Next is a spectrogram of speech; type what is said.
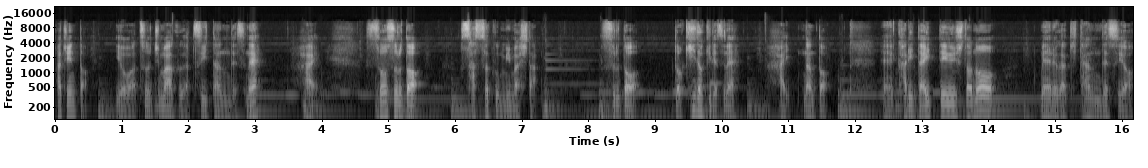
パチンと要は通知マークがついたんですね。はい。そうすると早速見ました。するとドキドキですね。はい。なんと、えー借りたいっていう人のメールが来たんですよ。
